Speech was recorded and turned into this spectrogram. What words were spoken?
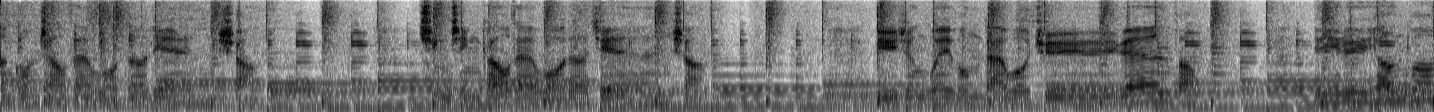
阳光照在我的脸上，轻轻靠在我的肩上，一阵微风带我去远方，一缕阳光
